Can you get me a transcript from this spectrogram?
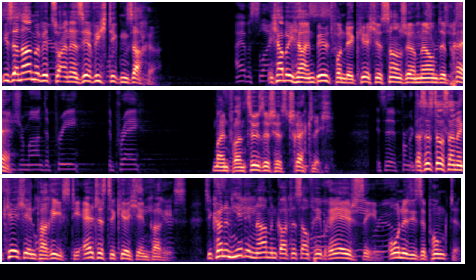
Dieser Name wird zu einer sehr wichtigen Sache. Ich habe hier ein Bild von der Kirche Saint-Germain-de-Prés. Mein Französisch ist schrecklich. Das ist aus einer Kirche in Paris, die älteste Kirche in Paris. Sie können hier den Namen Gottes auf Hebräisch sehen, ohne diese Punkte.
